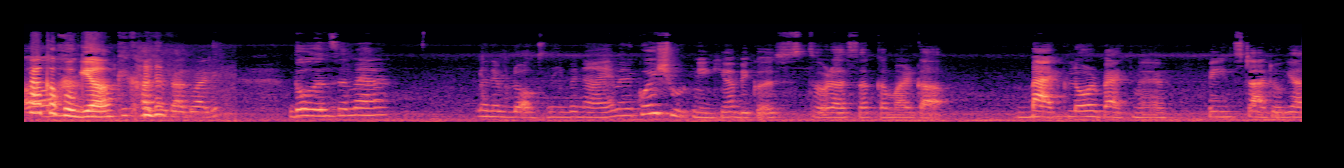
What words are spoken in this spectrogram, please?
पैकअप हो गया। दो दिन से मैं मैंने ब्लॉग्स नहीं बनाए मैंने कोई शूट नहीं किया बिकॉज़ थोड़ा सा कमर का बैक लोअर बैक में पेन स्टार्ट हो गया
